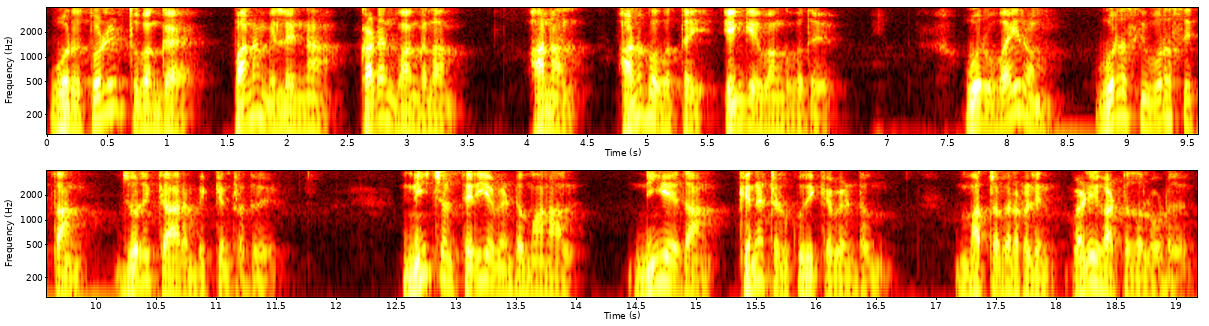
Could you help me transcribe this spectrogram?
ஒரு தொழில் துவங்க பணம் இல்லைன்னா கடன் வாங்கலாம் ஆனால் அனுபவத்தை எங்கே வாங்குவது? ஒரு வைரம் உரசி உரசித்தான் ஜொலிக்க ஆரம்பிக்கின்றது. நீச்சல் தெரிய வேண்டுமானால் நீயேதான் கிணற்றில் குதிக்க வேண்டும் மற்றவர்களின் வழிகாட்டுதலோடு.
